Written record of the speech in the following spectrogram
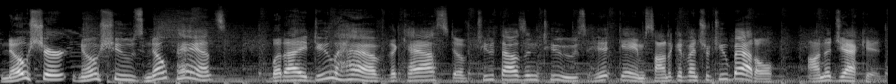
no shirt, no shoes, no pants, but I do have the cast of 2002's hit game Sonic Adventure 2 Battle on a jacket.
